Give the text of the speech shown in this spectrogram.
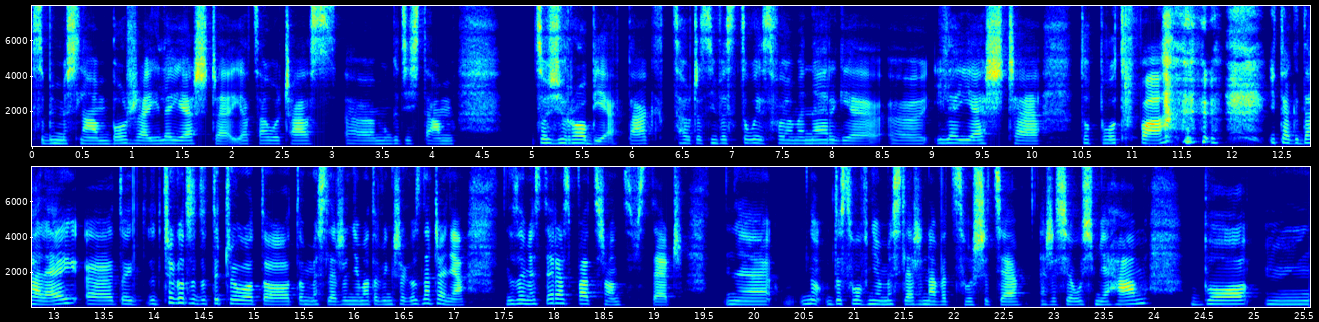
sobie myślałam, Boże, ile jeszcze? Ja cały czas um, gdzieś tam coś robię, tak? Cały czas inwestuję swoją energię, y, ile jeszcze to potrwa i tak dalej. E, to, czego to dotyczyło, to, to myślę, że nie ma to większego znaczenia. Natomiast teraz patrząc wstecz, e, no, dosłownie myślę, że nawet słyszycie, że się uśmiecham, bo mm,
